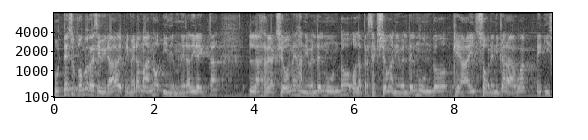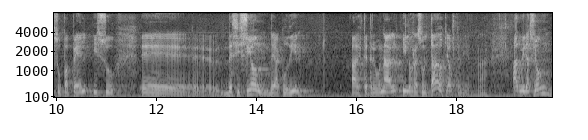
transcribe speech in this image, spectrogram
Usted supongo recibirá de primera mano y de manera directa las reacciones a nivel del mundo o la percepción a nivel del mundo que hay sobre Nicaragua eh, y su papel y su eh, decisión de acudir a este tribunal y los resultados que ha obtenido admiración,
